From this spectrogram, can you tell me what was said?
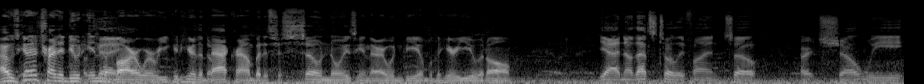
I was going to try to do it in the bar where you could hear the background, but it's just so noisy in there. I wouldn't be able to hear you at all. Yeah, no, that's totally fine. So, all right, shall we?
